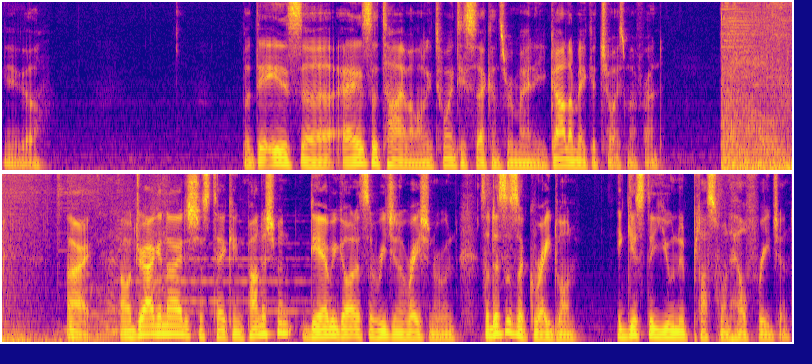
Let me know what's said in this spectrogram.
Here you go. But there is, uh, there is a timer, only 20 seconds remaining. You gotta make a choice, my friend. Alright, our Dragon Knight is just taking punishment. There we go, it's a regeneration rune. So this is a great one. It gives the unit plus one health regen,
